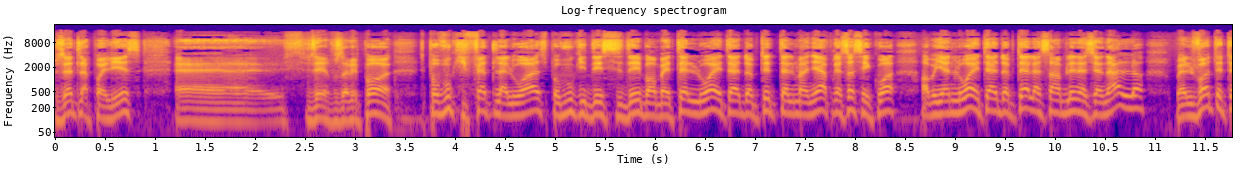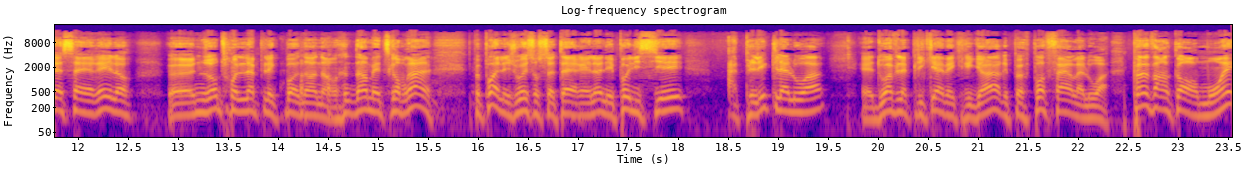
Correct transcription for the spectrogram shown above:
vous êtes la police. Euh, vous avez pas, c'est pas vous qui faites la loi, c'est pas vous qui décidez. Bon ben telle loi a été adoptée de telle manière. Après ça, c'est quoi? Ah ben il y a une loi a été adoptée à l'Assemblée nationale. Là. Ben le vote était serré là. Euh, nous autres on l'applique pas. Non non non. Mais tu comprends? Tu peux pas aller jouer sur ce terrain-là. Les policiers appliquent la loi, doivent l'appliquer avec rigueur. Ils peuvent pas faire la loi. Peuvent encore moins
